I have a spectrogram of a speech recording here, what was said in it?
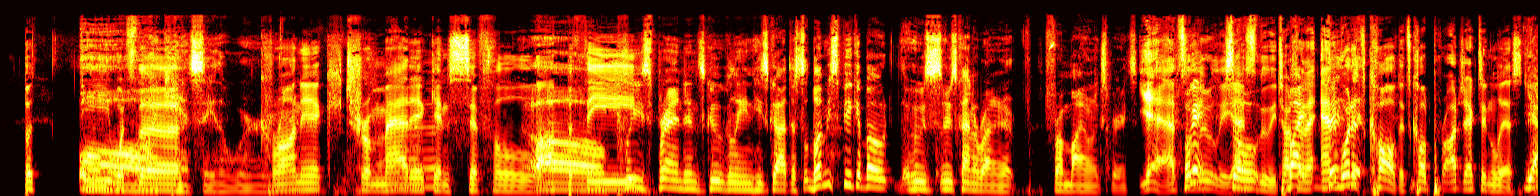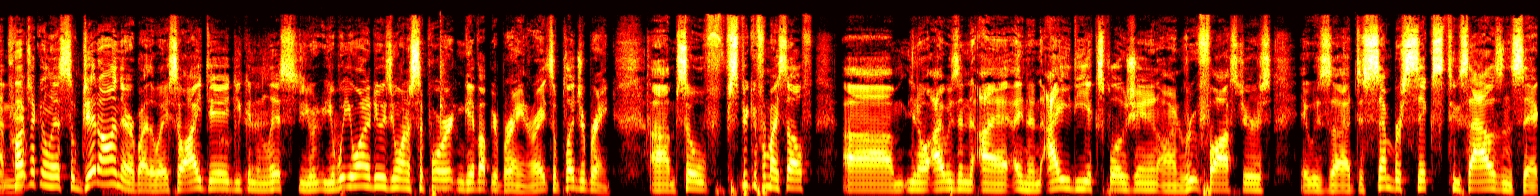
oh, what's I the can't say the word. chronic traumatic Oh, encephalopathy please, Brandon's googling. He's got this. Let me speak about who's who's kind of running it from my own experience. yeah absolutely so absolutely talk about that and thi- what thi- it's called it's called project enlist Yeah, And it- Project Enlist. So get on there, by the way. So I did. You can enlist. You, you, what you want to do is you want to support and give up your brain. Right. So pledge your brain. Um, so f- speaking for myself, um, you know, I was in I, in an IED explosion on Route Foster's. It was uh, December sixth, two thousand six,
